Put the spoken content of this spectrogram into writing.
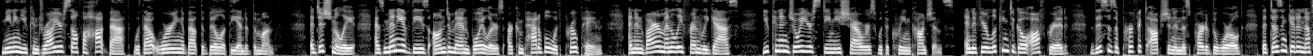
meaning you can draw yourself a hot bath without worrying about the bill at the end of the month. Additionally, as many of these on-demand boilers are compatible with propane, an environmentally friendly gas, you can enjoy your steamy showers with a clean conscience. And if you're looking to go off-grid, this is a perfect option in this part of the world that doesn't get enough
